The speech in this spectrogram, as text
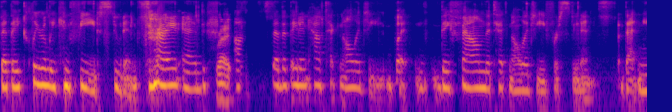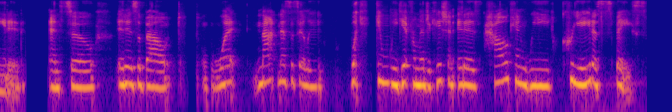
that they clearly can feed students, right? And right. Uh, said that they didn't have technology, but they found the technology for students that needed. And so it is about what, not necessarily what can we get from education? It is how can we create a space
